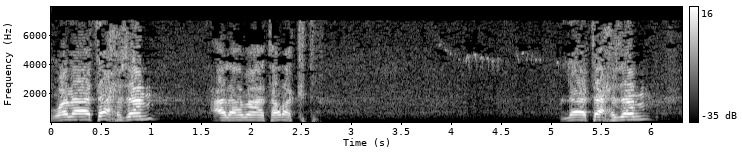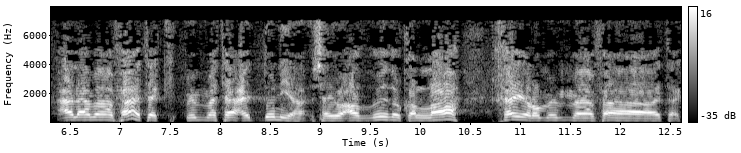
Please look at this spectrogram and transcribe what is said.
ولا تحزن على ما تركت. لا تحزن على ما فاتك من متاع الدنيا. سيعوضك الله خير مما فاتك.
